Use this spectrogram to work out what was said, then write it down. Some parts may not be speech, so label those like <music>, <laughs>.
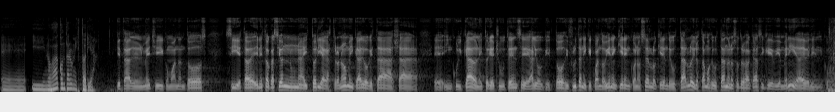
eh, y nos va a contar una historia. ¿Qué tal, Mechi? ¿Cómo andan todos? Sí, esta, en esta ocasión una historia gastronómica, algo que está ya eh, inculcado en la historia chubutense, algo que todos disfrutan y que cuando vienen quieren conocerlo, quieren degustarlo, y lo estamos degustando nosotros acá, así que bienvenida, Evelyn. ¿Cómo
